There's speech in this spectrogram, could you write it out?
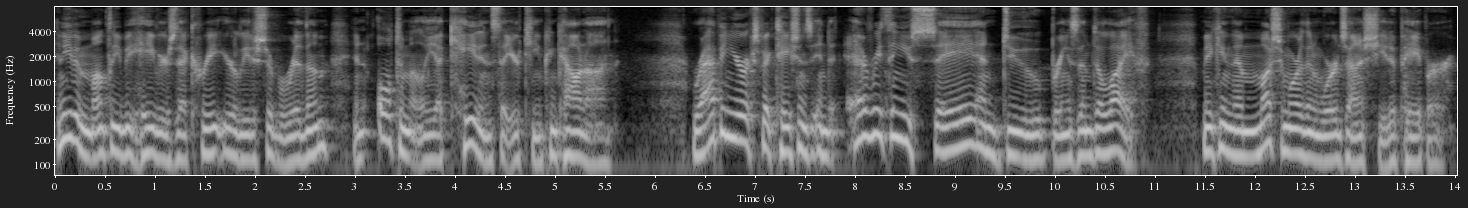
and even monthly behaviors that create your leadership rhythm and ultimately a cadence that your team can count on. Wrapping your expectations into everything you say and do brings them to life, making them much more than words on a sheet of paper.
